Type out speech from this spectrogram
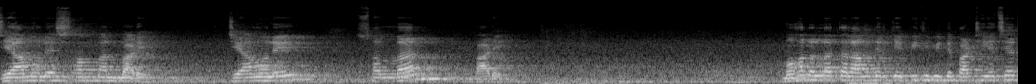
যে আমলে সম্মান বাড়ে, যে আমলে সম্মান বাড়ে। মহান আল্লাহ তালা আমাদেরকে পৃথিবীতে পাঠিয়েছেন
